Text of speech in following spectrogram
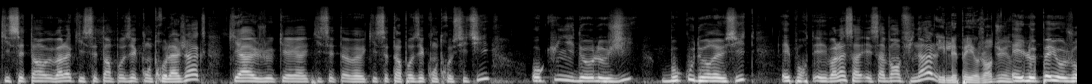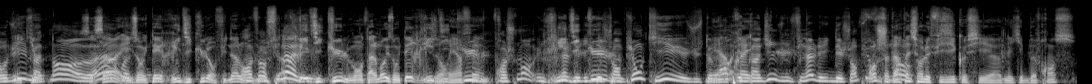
qui s'est voilà, qui s'est imposé contre l'Ajax, qui a qui, a- qui s'est euh, qui s'est imposé contre City. Aucune idéologie, beaucoup de réussite, et pour et voilà ça et ça va en finale. Et il le paye aujourd'hui. hein. Et il le paye aujourd'hui. Maintenant, euh, C'est voilà, ça, quoi. ils ont été ridicules en finale. En, plus. finale, ils- ridicules, mentalement, ils ont été Ils ont rien ridicules. fait. Franchement, une finale de Ligue Ridicule. des Champions qui justement après- est indigne d'une finale de Ligue des Champions. Je Franchement, t'attends sur le physique aussi euh, de l'équipe de France.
